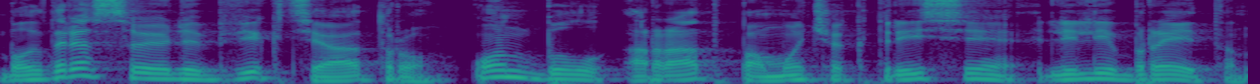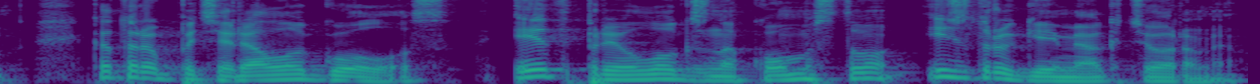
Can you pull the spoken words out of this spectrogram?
Благодаря своей любви к театру, он был рад помочь актрисе Лили Брейтон, которая потеряла голос, и это привело к знакомству и с другими актерами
